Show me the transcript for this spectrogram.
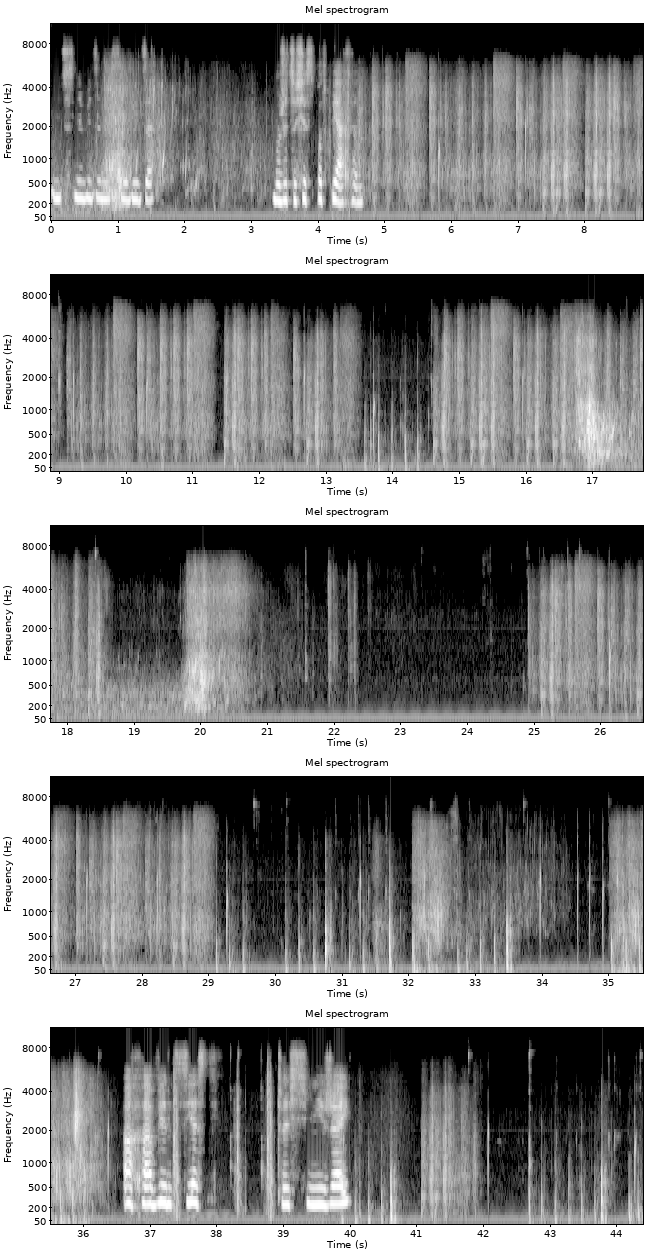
Nic nie widzę, nic nie widzę. Może coś jest pod piachem. Aha, więc jest część niżej.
